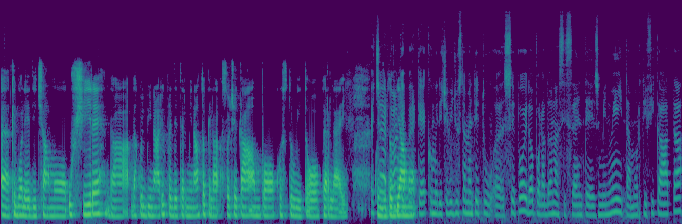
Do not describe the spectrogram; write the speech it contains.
eh, che vuole diciamo, uscire da, da, quel binario predeterminato che la società ha un po' costruito per lei. E Quindi certo, dobbiamo... anche perché, come dicevi giustamente tu, eh, se poi dopo la donna si sente sminuita, mortificata,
